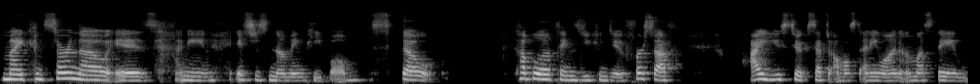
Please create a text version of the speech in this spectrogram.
my concern though is i mean it's just numbing people. So a couple of things you can do. First off i used to accept almost anyone unless they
